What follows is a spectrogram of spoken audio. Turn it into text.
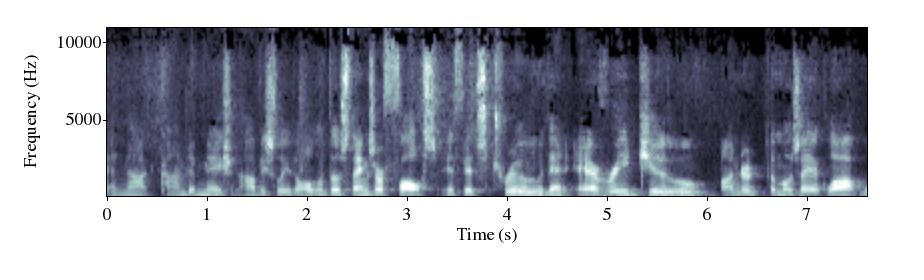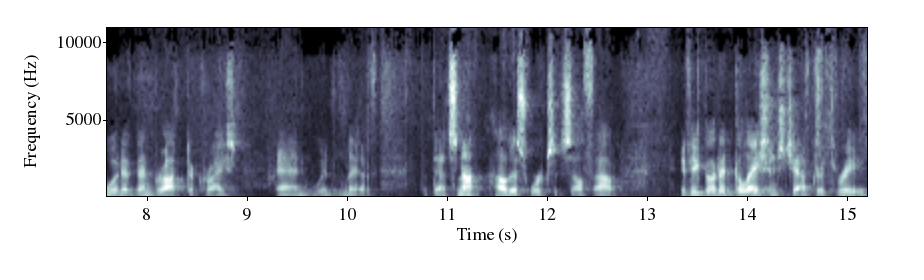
and not condemnation. Obviously, all of those things are false. If it's true, then every Jew under the Mosaic law would have been brought to Christ and would live. But that's not how this works itself out. If you go to Galatians chapter 3,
